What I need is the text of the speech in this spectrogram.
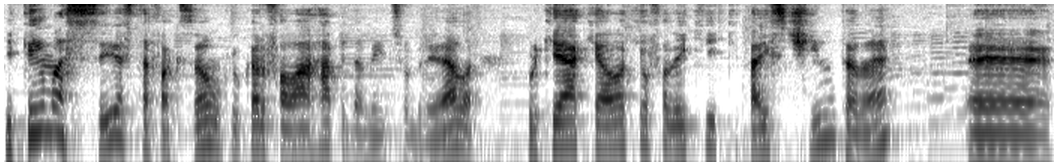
E tem uma sexta facção que eu quero falar rapidamente sobre ela, porque é aquela que eu falei que, está extinta, né? É,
